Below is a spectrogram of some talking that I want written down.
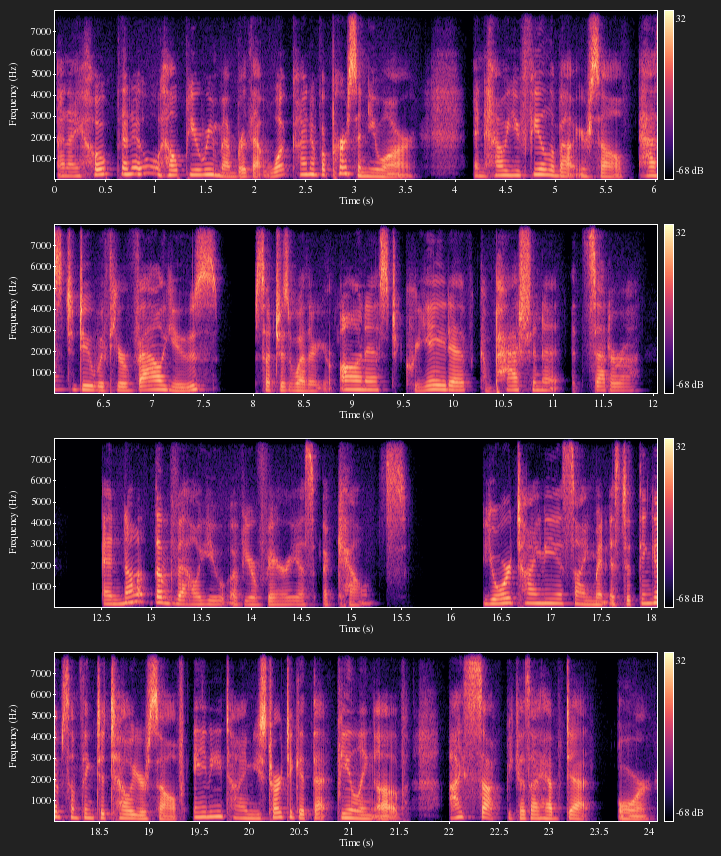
And I hope that it will help you remember that what kind of a person you are and how you feel about yourself has to do with your values, such as whether you're honest, creative, compassionate, etc., and not the value of your various accounts. Your tiny assignment is to think of something to tell yourself anytime you start to get that feeling of, I suck because I have debt, or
